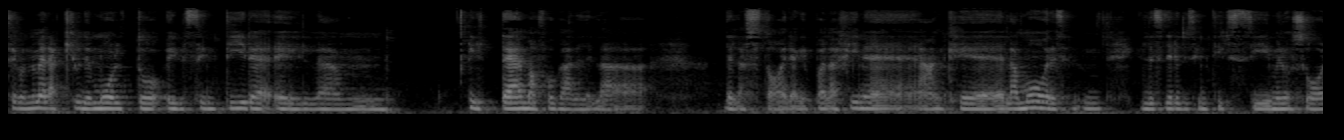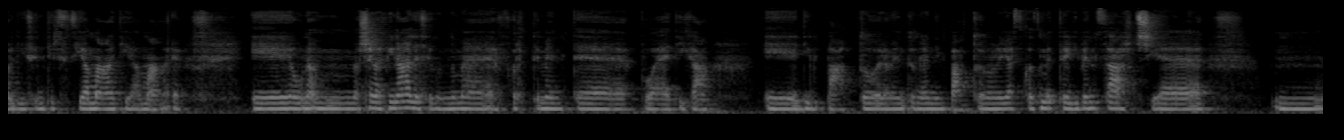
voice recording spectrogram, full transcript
secondo me racchiude molto il sentire e il, um, il tema focale della, della, storia, che poi alla fine è anche l'amore, il desiderio di sentirsi meno soli, sentirsi amati e amare. E una, una scena finale secondo me è fortemente poetica e di impatto, veramente un grande impatto, non riesco a smettere di pensarci e mh, mm,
